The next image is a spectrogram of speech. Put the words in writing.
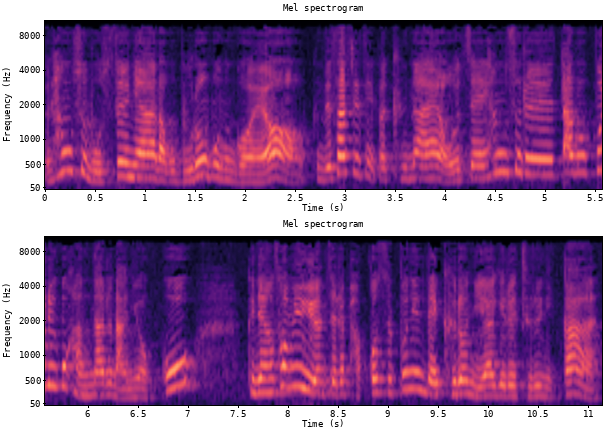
향수 못 쓰냐라고 물어보는 거예요. 근데 사실 제가 그날 어제 향수를 따로 뿌리고 간 날은 아니었고 그냥 섬유유연제를 바꿨을 뿐인데 그런 이야기를 들으니까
